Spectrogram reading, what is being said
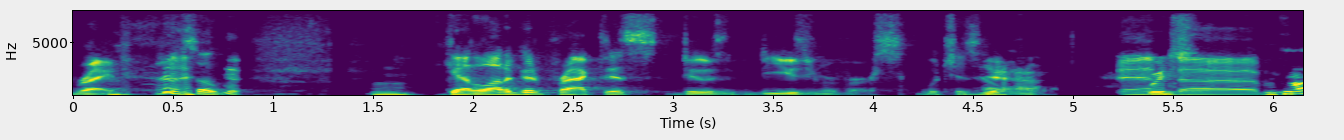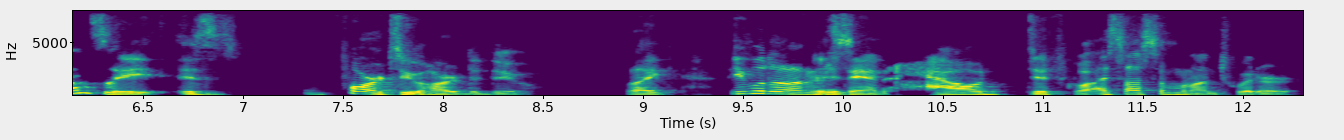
right. So Hmm. you got a lot of good practice do, using reverse, which is Yeah. Helpful. And Which- uh, Which honestly is far too hard to do. Like people don't understand how difficult. I saw someone on Twitter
